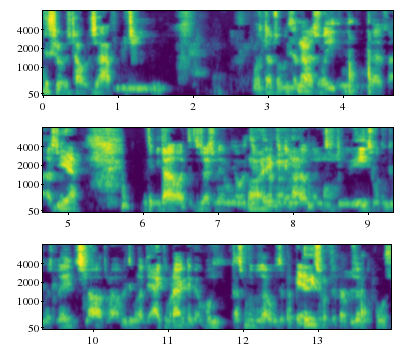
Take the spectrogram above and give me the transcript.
This is what was told us afterwards. Was there something in the last fight? in Belfast? Yeah, I think that went to the dressing room. You know, Oh, they he got to went get mad. around and East wouldn't do his slaughter over. They were acting were arguing about. That's what it was. Out. It was about Yeah. Eastwood. It was about the push.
